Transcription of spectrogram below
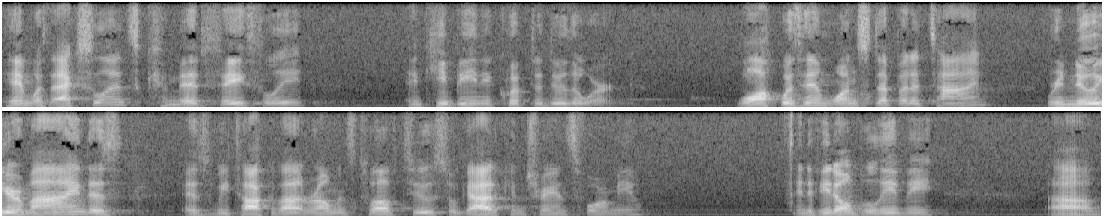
Him with excellence, commit faithfully, and keep being equipped to do the work. Walk with Him one step at a time, Renew your mind as, as we talk about in Romans 12, 2, so God can transform you. And if you don't believe me, um,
